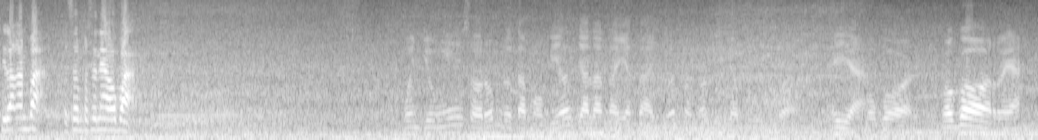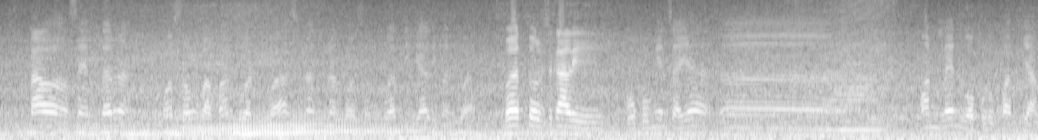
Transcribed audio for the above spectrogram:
silakan Pak. Pesan-pesannya apa Pak? Kunjungi showroom Duta Mobil Jalan Raya Tajur nomor 32 Iya. Bogor. Bogor ya. Call center 0822 9902 Betul sekali. Hubungin saya eh, online 24 jam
